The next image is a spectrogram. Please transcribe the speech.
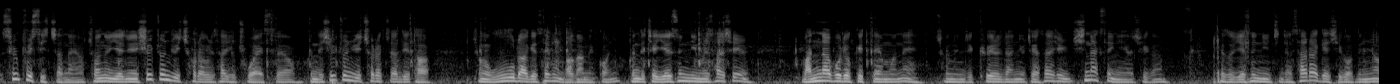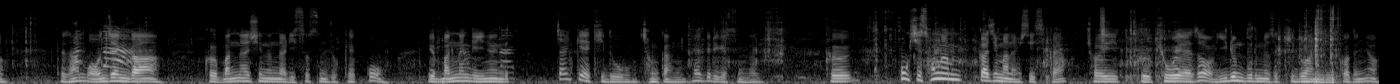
슬플 수 있잖아요. 저는 예전에 실존주의 철학을 사실 좋아했어요. 근데 실존주의 철학자들이 다 정말 우울하게 생을 마감했거든요. 근데 제 예수님을 사실 만나버렸기 때문에 저는 이제 교회를 다니고 제가 사실 신학생이에요 지금. 그래서 예수님 진짜 살아 계시거든요. 그래서 한번 언젠가 그 만나시는 날 있었으면 좋겠고 이 만난 게 인연인데 짧게 기도 잠깐 해드리겠습니다. 그 혹시 성함까지만 알 수 있을까요? 저희 그 교회에서 이름 부르면서 기도하는 게 있거든요.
